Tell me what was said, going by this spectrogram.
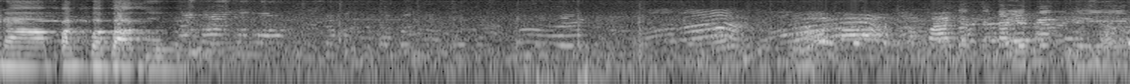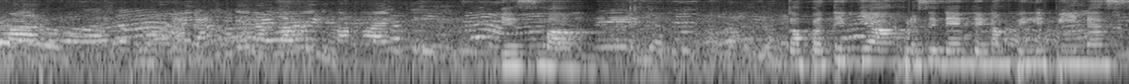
na pagbabago. Yes, ma'am. Kapatid niya ang presidente ng Pilipinas.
